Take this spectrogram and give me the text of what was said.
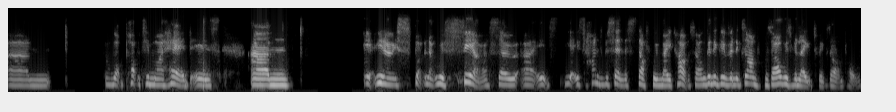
um, what popped in my head is um it, you know it's like with fear so uh, it's yeah it's 100% the stuff we make up. So i'm going to give an example because i always relate to examples.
